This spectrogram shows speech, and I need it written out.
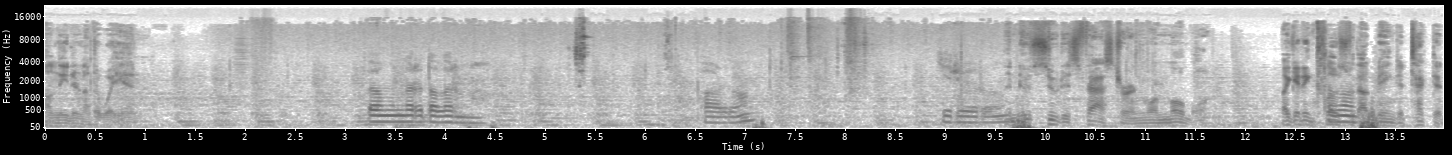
I'll need another way in. Ben bunları dalarım ha. Pardon. Giriyorum. The new suit is faster and more mobile. By getting close Tamam. without being detected,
